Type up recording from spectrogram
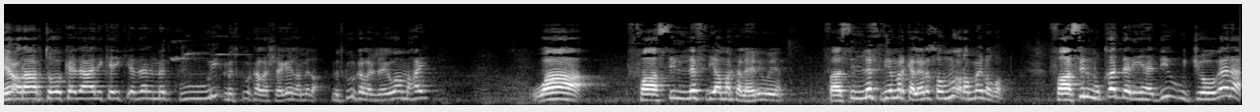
icraabta oo kadalika kada lmadkuuri madkuurka la sheegay la mid a madkuurka la sheegay waa maxay? Waa fasil lafdiga marka la heli weyan fasil lafdiga marka la helo soo mucrab may noqon. Fasil muqadari haddii uu joogana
